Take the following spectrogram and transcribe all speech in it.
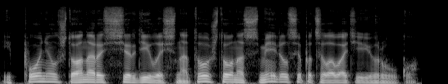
и понял, что она рассердилась на то, что он осмелился поцеловать ее руку.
